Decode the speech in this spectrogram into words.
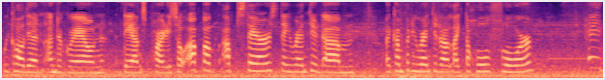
we called it an underground dance party. So up, up upstairs, they rented, um, my company rented out like the whole floor. Hey,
